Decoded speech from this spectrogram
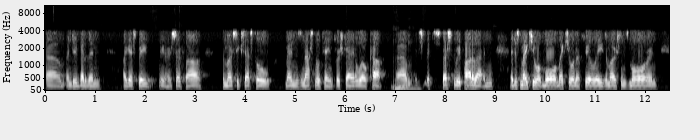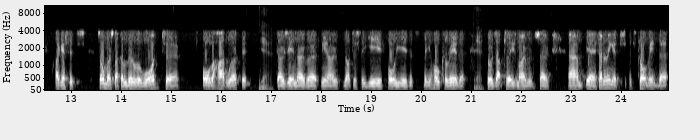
um, and do better than, I guess, be you know so far the most successful men's national team for Australia in a World Cup. Um, it's it's special to be part of that, and it just makes you want more, makes you want to feel these emotions more, and I guess it's it's almost like a little reward to all the hard work that Yeah. goes in over, you know, not just a year, four years, it's your whole career that Yeah. builds up to these moments. So, um, yeah, if anything, it's it's taught me that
